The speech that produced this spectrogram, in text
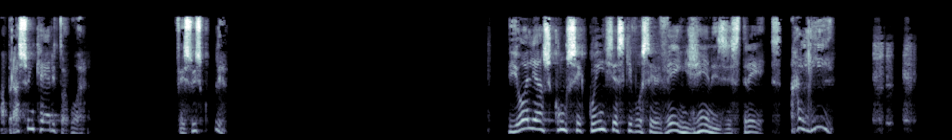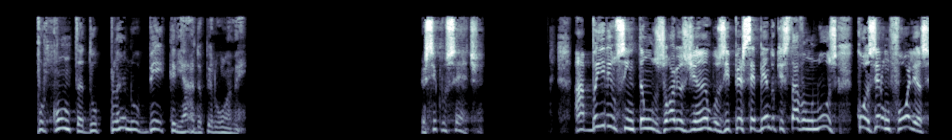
Abraça o inquérito agora. Fez sua escolha. E olha as consequências que você vê em Gênesis 3. Ali. Por conta do plano B criado pelo homem. Versículo 7. Abriram-se então os olhos de ambos e, percebendo que estavam nus, coseram folhas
